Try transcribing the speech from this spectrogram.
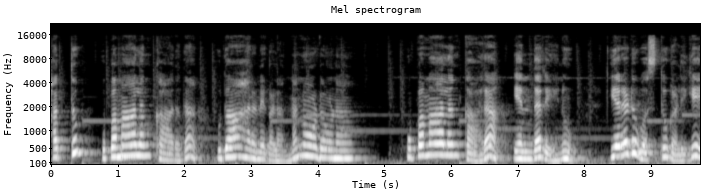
ಹತ್ತು ಉಪಮಾಲಂಕಾರದ ಉದಾಹರಣೆಗಳನ್ನು ನೋಡೋಣ. ಉಪಮಾಲಂಕಾರ ಎಂದರೇನು? ಎರಡು ವಸ್ತುಗಳಿಗೆ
